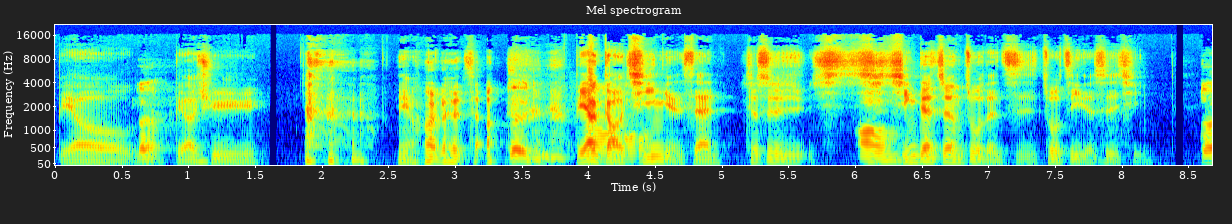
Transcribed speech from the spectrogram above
不要不要去。拈花惹草，对，不要搞七年三，就是行得正，坐得直，做自己的事情。对，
